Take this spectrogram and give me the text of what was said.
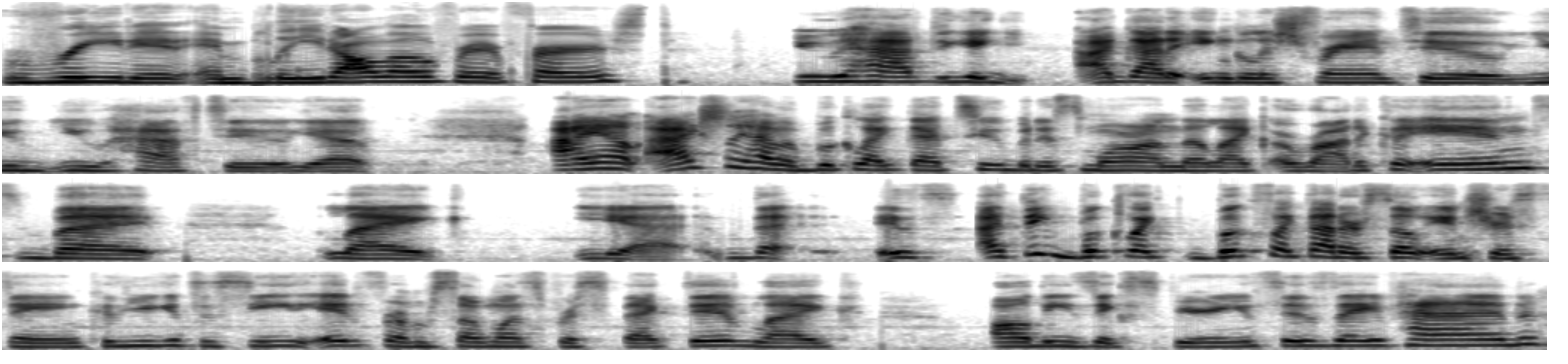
read it and bleed all over it first. You have to get. I got an English friend too. You you have to. Yep. I am. I actually have a book like that too, but it's more on the like erotica ends. But like, yeah, that is. I think books like books like that are so interesting because you get to see it from someone's perspective, like all these experiences they've had.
